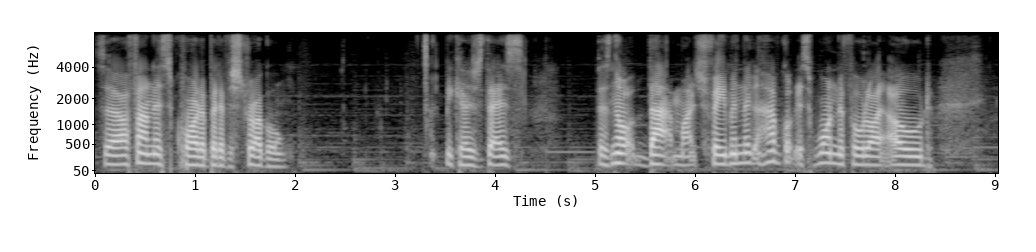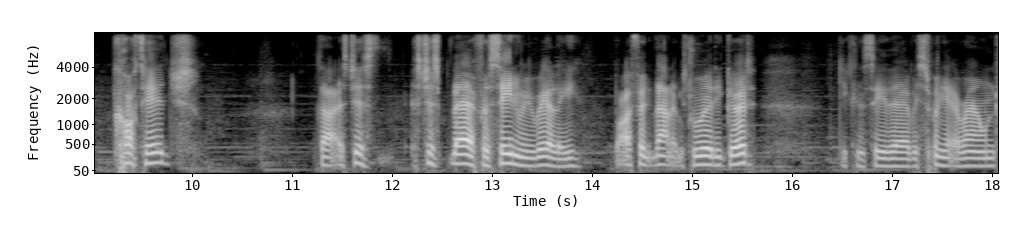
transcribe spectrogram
So I found this quite a bit of a struggle because there's there's not that much theming. They have got this wonderful like old cottage that is just it's just there for scenery really. But I think that looks really good. You can see there we swing it around.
